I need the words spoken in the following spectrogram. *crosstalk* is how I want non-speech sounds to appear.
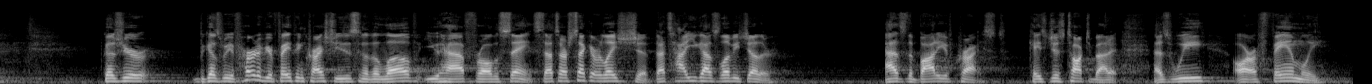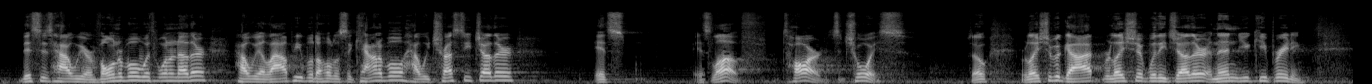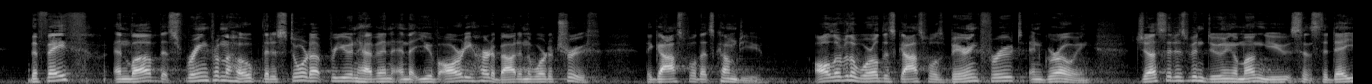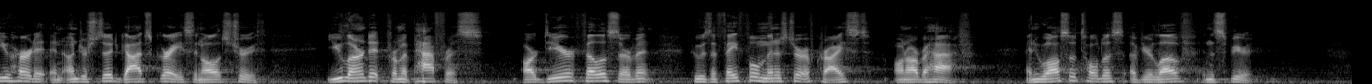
Because you're because we've heard of your faith in Christ Jesus and of the love you have for all the saints. That's our second relationship. That's how you guys love each other as the body of Christ. Case just talked about it. As we are a family, this is how we are vulnerable with one another, how we allow people to hold us accountable, how we trust each other. It's it's love. It's hard. It's a choice. So, relationship with God, relationship with each other, and then you keep reading. The faith and love that spring from the hope that is stored up for you in heaven and that you have already heard about in the word of truth, the gospel that's come to you. All over the world, this gospel is bearing fruit and growing, just as it has been doing among you since the day you heard it and understood God's grace in all its truth. You learned it from Epaphras, our dear fellow servant, who is a faithful minister of Christ on our behalf and who also told us of your love in the Spirit.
